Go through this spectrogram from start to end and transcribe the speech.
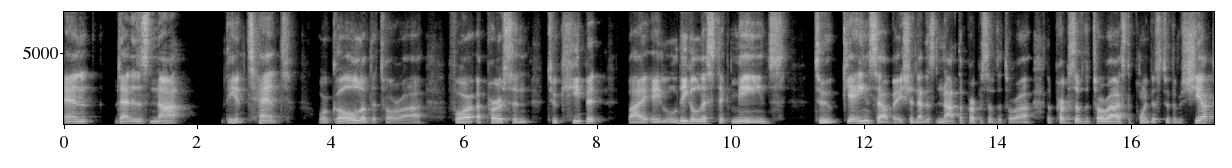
and that is not the intent or goal of the Torah for a person to keep it by a legalistic means to gain salvation. That is not the purpose of the Torah. The purpose of the Torah is to point us to the Mashiach,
